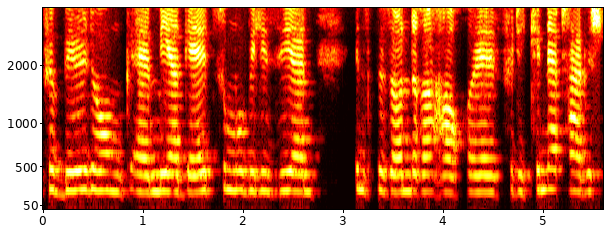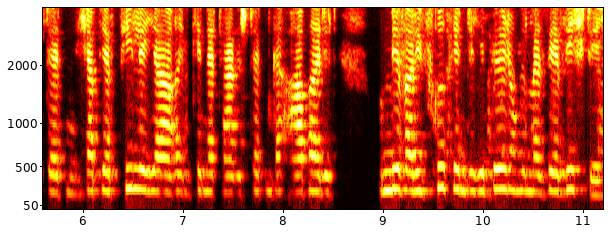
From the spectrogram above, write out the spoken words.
für Bildung äh, mehr Geld zu mobilisieren insbesondere auch äh, für die Kindertagesstätten. Ich habe ja viele Jahre in Kindertagesstätten gearbeitet und mir war die frühkindliche Bildung immer sehr wichtig.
